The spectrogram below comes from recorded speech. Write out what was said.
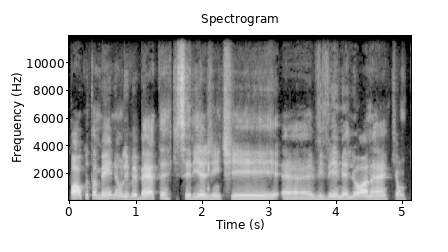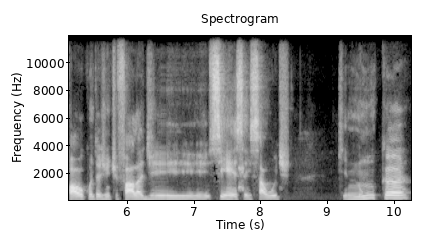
palco também, né, o Live Better, que seria a gente é, viver melhor, né, que é um palco onde a gente fala de ciência e saúde, que nunca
